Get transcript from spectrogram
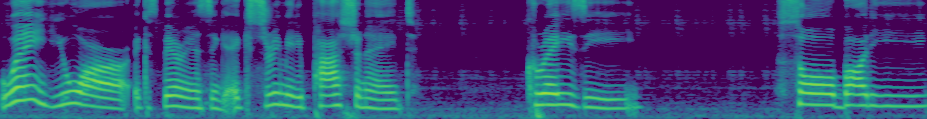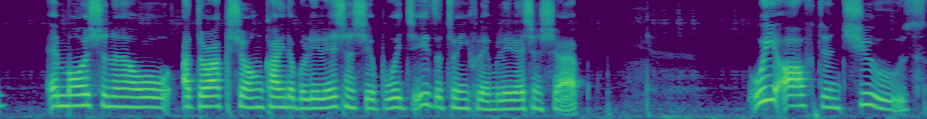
When you are experiencing extremely passionate, crazy, soul body emotional attraction kind of relationship, which is a twin flame relationship, we often choose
